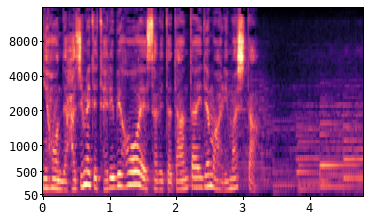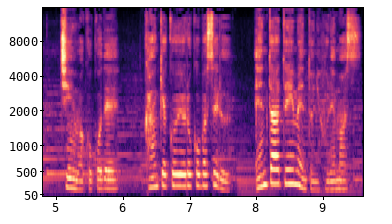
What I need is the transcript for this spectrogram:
日本で初めてテレビ放映された団体でもありました。チンはここで観客を喜ばせるエンターテイメントに触れます。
